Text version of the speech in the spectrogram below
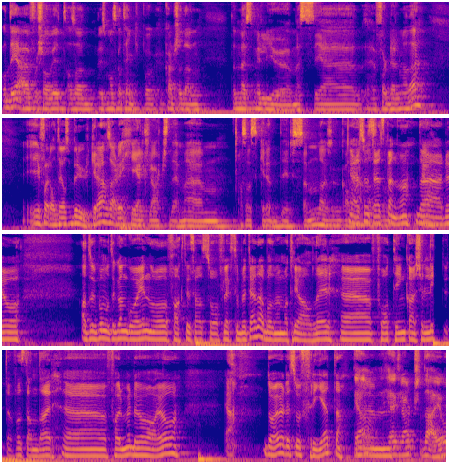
og, det er jo for så vidt altså, Hvis man skal tenke på kanskje den, den mest miljømessige fordelen med det, i forhold til oss brukere så er det jo helt klart det med mm, altså skreddersøm. Da, ja, jeg syns det er spennende. Det ja. er det jo at du på en måte kan gå inn og faktisk ha så fleksibilitet, da, både med materialer, eh, få ting kanskje litt utafor standardformer. Eh, du har jo ja, du har jo veldig stor frihet, da. Ja, um, helt klart. Det er jo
